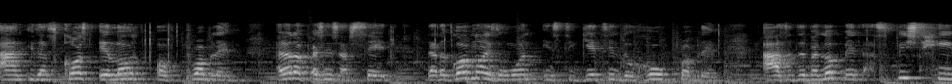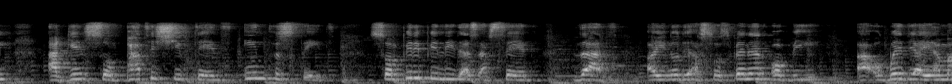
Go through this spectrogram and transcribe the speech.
and it has caused a lot of problem. A lot of persons have said that the governor is the one instigating the whole problem as the development has pushed him against some party chieftains in the state. Some PDP leaders have said that uh, you know they have suspended Orbih, uh, Ogbeide Yama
